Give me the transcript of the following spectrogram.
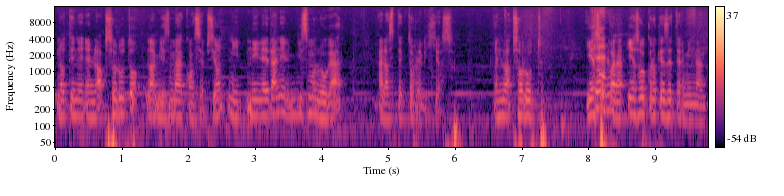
no tienen en lo absoluto la misma concepción ni, ni le dan el mismo lugar al aspecto religioso, en lo absoluto. Y eso, Claro. para, y eso creo que es determinante.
